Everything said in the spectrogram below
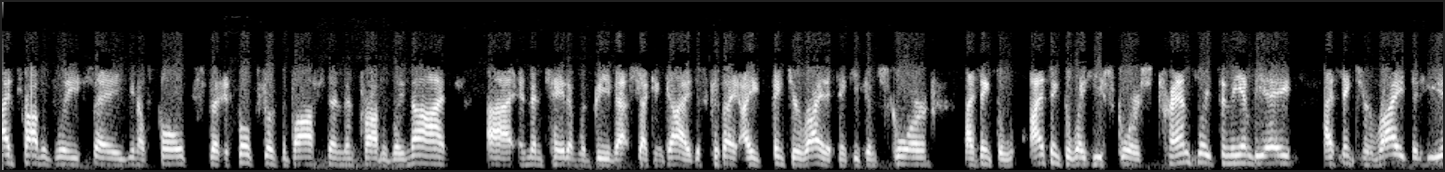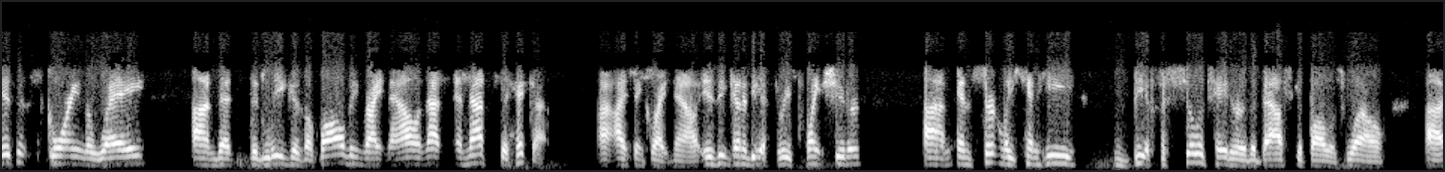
I'd probably say, you know, Fultz, but if Fultz goes to Boston, then probably not. Uh, and then Tatum would be that second guy, just because I, I think you're right. I think he can score. I think the I think the way he scores translates in the NBA. I think you're right that he isn't scoring the way um, that the league is evolving right now, and that and that's the hiccup. I, I think right now is he going to be a three point shooter, um, and certainly can he be a facilitator of the basketball as well. Uh,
